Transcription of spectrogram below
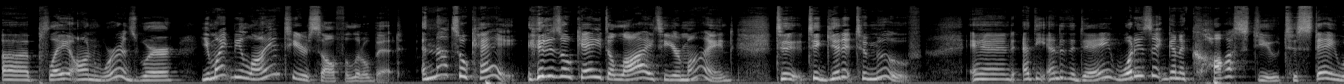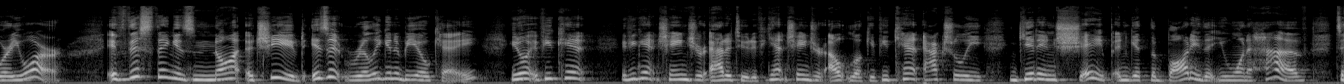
a play on words where you might be lying to yourself a little bit and that's okay. It is okay to lie to your mind to, to get it to move. And at the end of the day, what is it going to cost you to stay where you are? If this thing is not achieved, is it really going to be okay? You know, if you can't if you can't change your attitude, if you can't change your outlook, if you can't actually get in shape and get the body that you want to have to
